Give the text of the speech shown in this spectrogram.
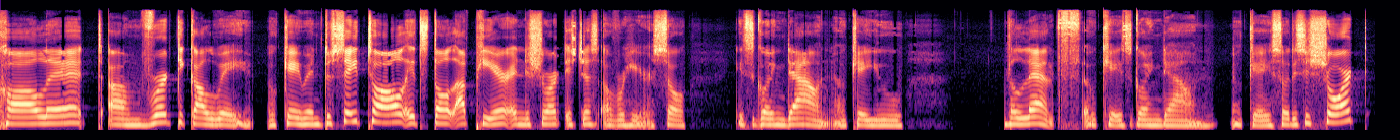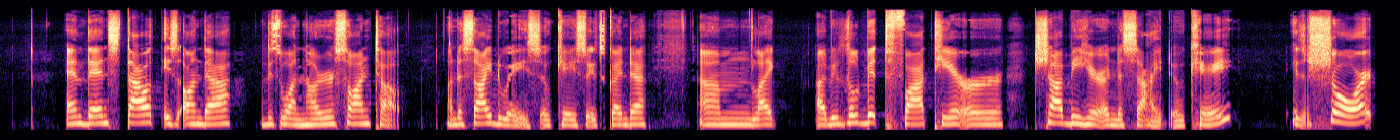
call it um, vertical way. Okay, when to say tall, it's tall up here and the short is just over here. So it's going down. Okay, you the length, okay, is going down. Okay, so this is short and then stout is on the this one horizontal on the sideways. Okay, so it's kind of um like a little bit fat here or chubby here on the side. Okay, it's short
